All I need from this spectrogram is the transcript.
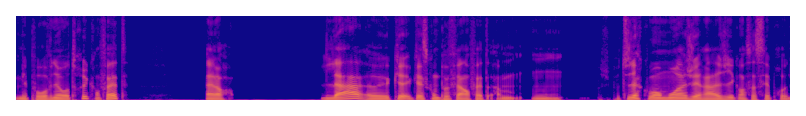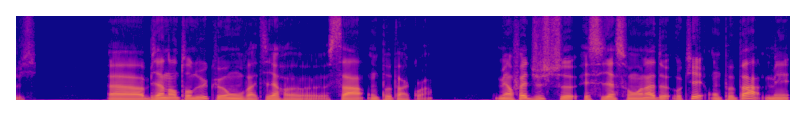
mais pour revenir au truc, en fait, alors là, qu'est- qu'est-ce qu'on peut faire, en fait? Hum, hum, Je peux te dire comment moi j'ai réagi quand ça s'est produit. Euh, bien entendu qu'on va dire euh, ça, on peut pas, quoi. Mais en fait, juste euh, essayer à ce moment-là de, ok, on peut pas, mais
